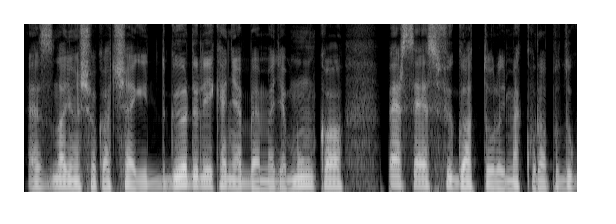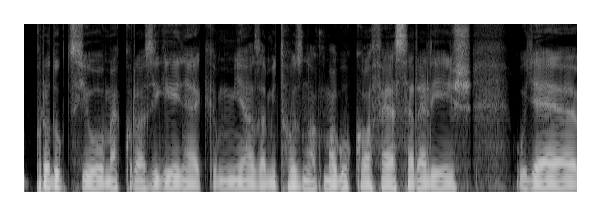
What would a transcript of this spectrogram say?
ez nagyon sokat segít. Gördülékenyebben megy a munka, Persze ez függ attól, hogy mekkora a produ- produkció, mekkora az igények, mi az, amit hoznak magukkal, felszerelés, ugye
